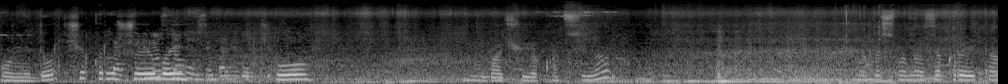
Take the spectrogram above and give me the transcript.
Помідорчик рожевий по не бачу, яка ціна. Якось вона закрита.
